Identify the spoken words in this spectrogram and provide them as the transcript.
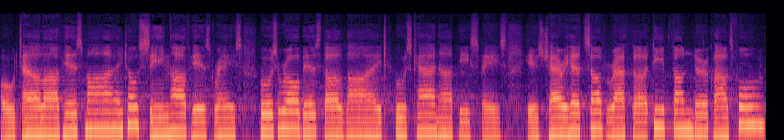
O tell of his might, O sing of his grace, whose robe is the light, whose canopy space. His chariots of wrath the deep thunder clouds form,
